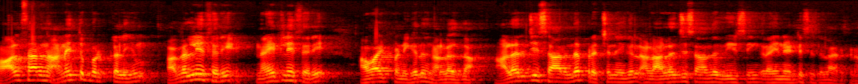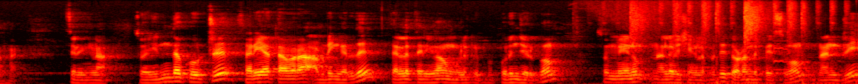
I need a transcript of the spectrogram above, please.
பால் சார்ந்த அனைத்து பொருட்களையும் பகல்லையும் சரி நைட்லேயும் சரி அவாய்ட் பண்ணிக்கிறது நல்லது தான் அலர்ஜி சார்ந்த பிரச்சனைகள் அல்ல அலர்ஜி சார்ந்த வீசிங் ரைனைட்டிஸ் இதெல்லாம் இருக்கிறவங்க. சரிங்களா? ஸோ இந்த கூற்று சரியாக தவறா அப்படிங்கிறது தெல்ல தெளிவாக உங்களுக்கு இப்போ புரிஞ்சிருக்கும். ஸோ மேலும் நல்ல விஷயங்களை பற்றி தொடர்ந்து பேசுவோம். நன்றி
